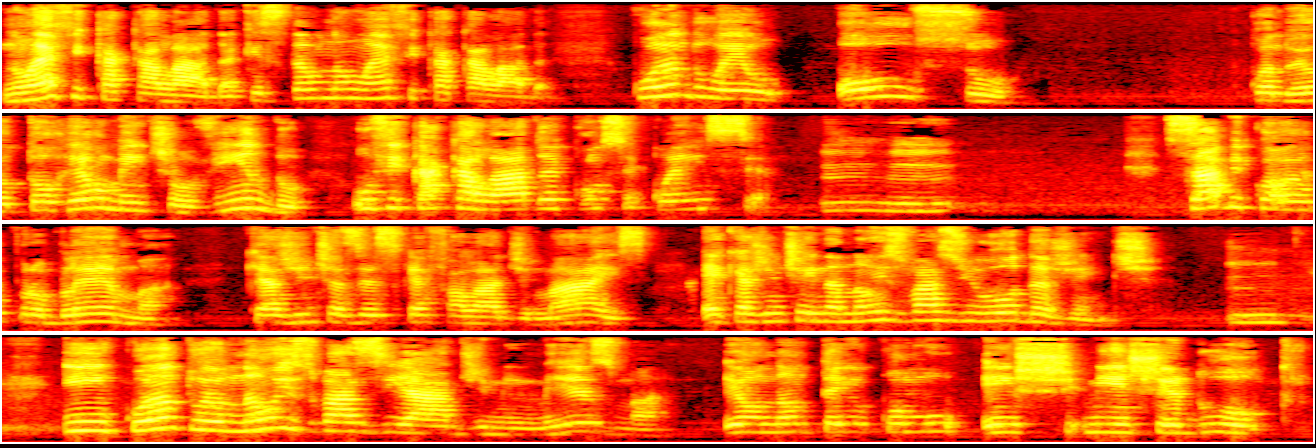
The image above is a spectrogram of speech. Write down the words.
Não é ficar calada. A questão não é ficar calada. Quando eu ouço, quando eu estou realmente ouvindo, o ficar calado é consequência. Uhum. Sabe qual é o problema? Que a gente às vezes quer falar demais, é que a gente ainda não esvaziou da gente. Uhum. E enquanto eu não esvaziar de mim mesma, eu não tenho como enche, me encher do outro.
